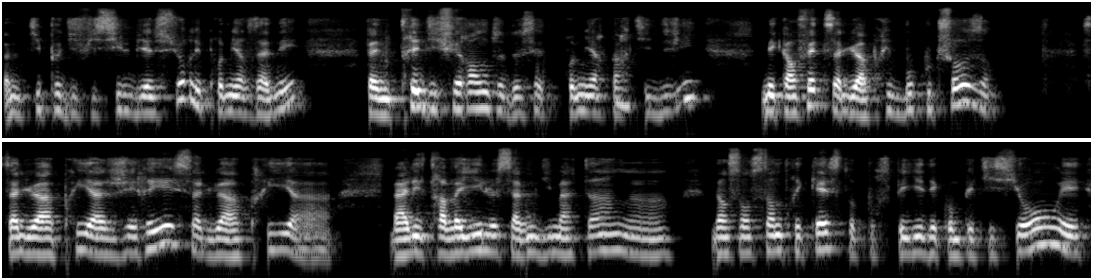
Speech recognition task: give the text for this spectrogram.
un petit peu difficile, bien sûr, les premières années, enfin, très différente de cette première mmh. partie de vie, mais qu'en fait, ça lui a appris beaucoup de choses ça lui a appris à gérer, ça lui a appris à, bah, aller travailler le samedi matin euh, dans son centre équestre pour se payer des compétitions. Et,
